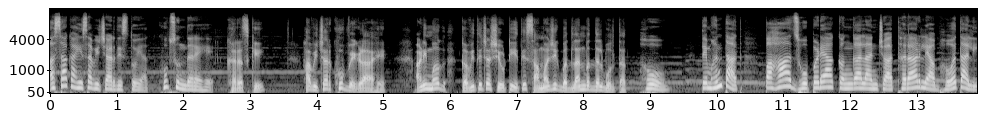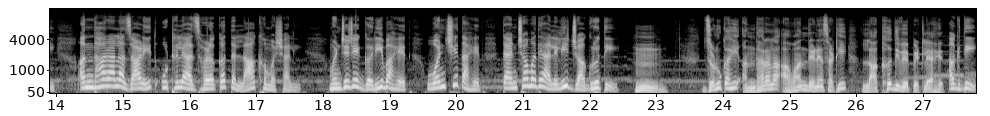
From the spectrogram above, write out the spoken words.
असा काहीसा विचार दिसतो यात. खूप सुंदर आहे हे. खरंच की? हा विचार खूप वेगळा आहे. आणि मग कवितेच्या शेवटी ते सामाजिक बदलांबद्दल बोलतात. हो. ते म्हणतात पहा झोपड्या कंगालांच्या थरारल्या भवताली अंधाराला जाळीत उठल्या झळकत लाख मशाली. म्हणजे जे गरीब आहेत वंचित आहेत त्यांच्यामध्ये आलेली जागृती हम्म. जणू काही अंधाराला आव्हान देण्यासाठी लाख दिवे पेटले आहेत. अगदी.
